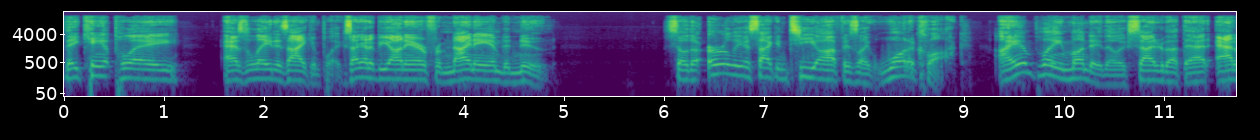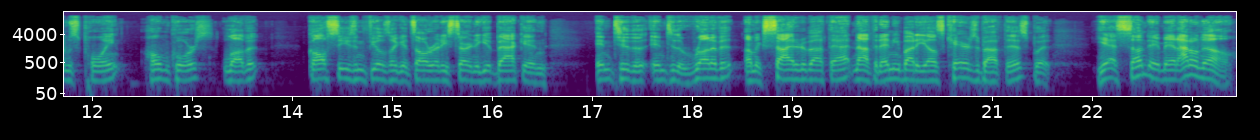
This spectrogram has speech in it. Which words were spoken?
they can't play as late as I can play because I got to be on air from 9 a.m. to noon. So the earliest I can tee off is like one o'clock. I am playing Monday though. Excited about that. Adams Pointe home course, love it. Golf season feels like it's already starting to get back in into the into the run of it. I'm excited about that. Not that anybody else cares about this, but yeah, Sunday, man. I don't know.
